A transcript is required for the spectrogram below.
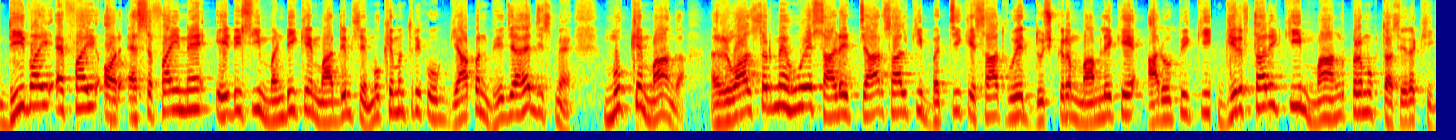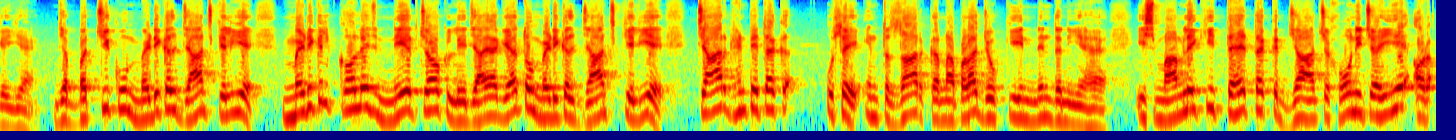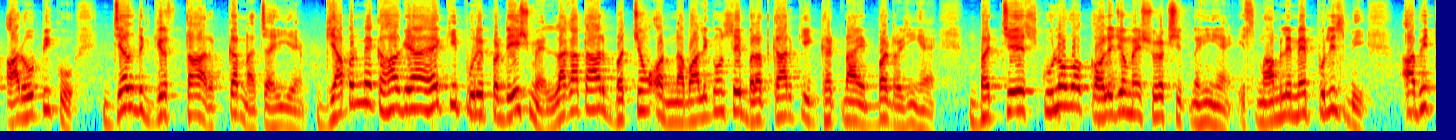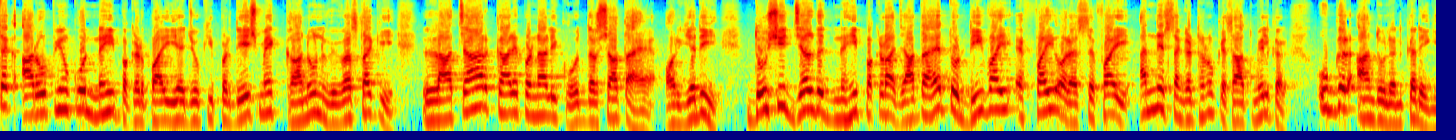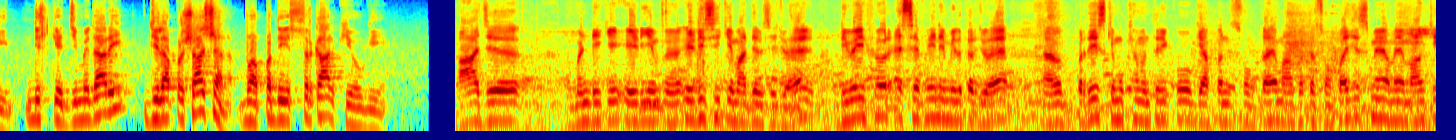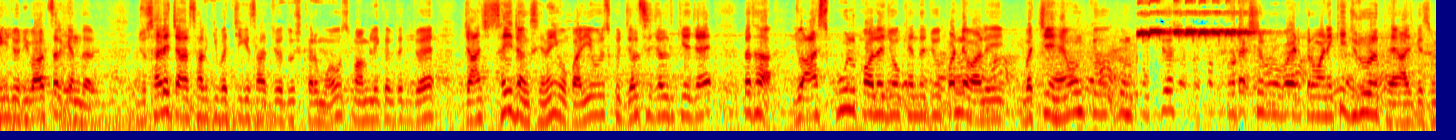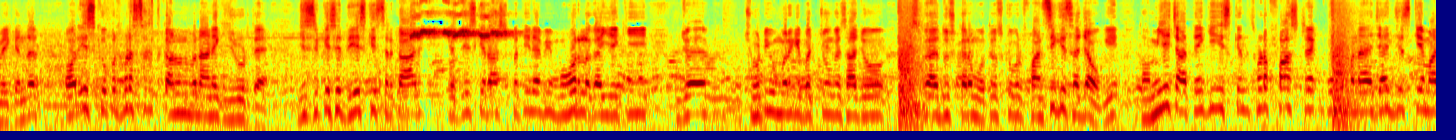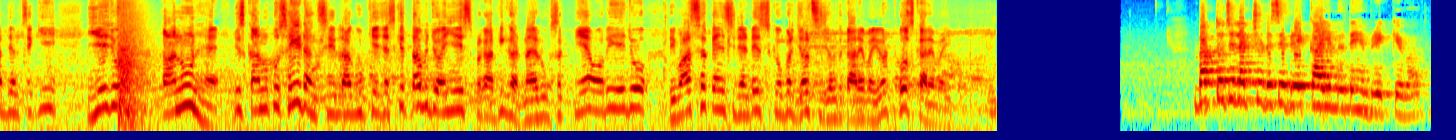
डीवाईएफआई और एसएफआई ने एडीसी मंडी के माध्यम से मुख्यमंत्री को ज्ञापन भेजा है, जिसमें मुख्य मांग, रिवाल्सर में हुए साढ़े चार साल की बच्ची के साथ हुए दुष्कर्म मामले के आरोपी की गिरफ्तारी की मांग प्रमुखता से रखी गई है। जब बच्ची को मेडिकल जाँच के लिए मेडिकल कॉलेज नेर चौक ले जाया गया तो मेडिकल जाँच के लिए चार घंटे तक उसे इंतज़ार करना पड़ा, जो कि निंदनीय है। इस मामले की तह तक जाँच होनी चाहिए और आरोपी को जल्द गिरफ़्तार करना चाहिए। ज्ञापन में कहा गया है कि पूरे प्रदेश में लगातार बच्चों और नाबालिगों से बलात्कार की घटनाएँ बढ़ रही हैं। बच्चे स्कूलों व कॉलेजों में सुरक्षित नहीं हैं। इस मामले में पुलिस भी अभी तक आरोपियों को नहीं पकड़ पाई है, जो कि प्रदेश में कानून व्यवस्था की लाचार कार्य प्रणाली को दर्शाता है। और यदि दोषी जल्द नहीं पकड़ा जाता है तो डीवाईएफआई और एसएफआई अन्य संगठनों के साथ मिलकर उग्र आंदोलन करेगी, जिसकी ज़िम्मेदारी जिला प्रशासन व प्रदेश सरकार की होगी। आज मंडी के एडीएम एडीसी के माध्यम से जो है डीवाईएफ और एसएफआई ने मिलकर जो है प्रदेश के मुख्यमंत्री को ज्ञापन सौंपा है मांग पत्र सौंपा है, जिसमें हमें मांग की जो रिवाल्सर के अंदर जो साढ़े चार साल की बच्ची के साथ जो है दुष्कर्म हुआ, उस मामले के अभी तक जो है जाँच सही ढंग से नहीं हो पा रही है और इसको जल्द से जल्द किया जाए। तथा जो आज स्कूल, कॉलेजों के अंदर जो पढ़ने वाले बच्चे हैं, उनको उनको जो प्रोटेक्शन प्रोवाइड करवाने की ज़रूरत है आज के समय के अंदर और इसके ऊपर थोड़ा सख्त कानून बनाने की ज़रूरत है। जिस तरीके से देश की सरकार या देश के राष्ट्रपति ने अभी मोहर लगाई है कि जो है छोटी उम्र के बच्चों के साथ जो इस दुष्कर्म होते हैं, उसके ऊपर फांसी की सजा होगी। तो हम ये चाहते हैं कि इसके अंदर थोड़ा फास्ट ट्रैक बनाया जाए, जिसके माध्यम से कि ये जो कानून है, इस कानून को सही ढंग से लागू किया जाए तब जो है ये इस प्रकार की घटनाएँ रुक सकती हैं और ये जो रिवासर का इंसिडेंट है, इसके ऊपर जल्द से जल्द कार्यवाही और ठोस कार्यवाही। वक्त से चले छोटे से ब्रेक का, ये मिलते हैं ब्रेक के बाद।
